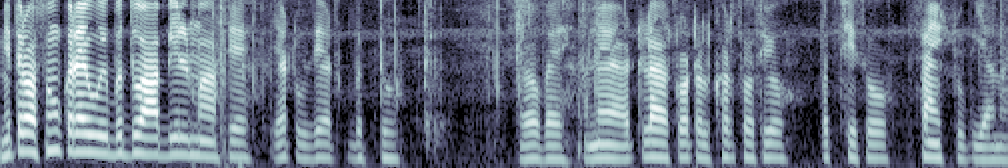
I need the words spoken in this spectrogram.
મિત્રો શું કરાયું એ બધું આ બિલમાં છે? એ ટુ ઝેડ બધું. હવે ભાઈ અને આટલા ટોટલ ખર્ચો થયો. પચીસો સાઠ રૂપિયાનો.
